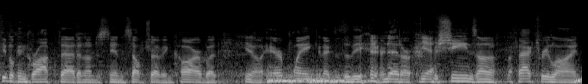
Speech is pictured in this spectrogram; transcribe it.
People can grok that and understand the self-driving car, but you know, airplane connected to the internet or yeah. machines on a, a factory line.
